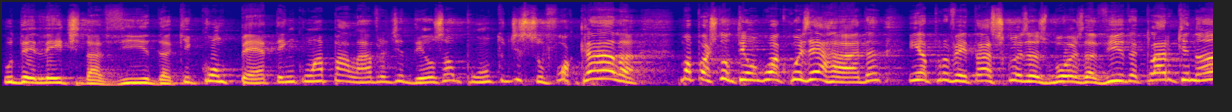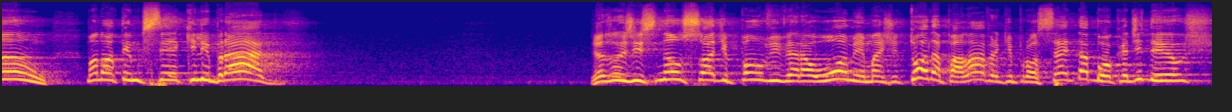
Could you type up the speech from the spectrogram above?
o deleite da vida, que competem com a palavra de Deus ao ponto de sufocá-la. Mas, pastor, tem alguma coisa errada em aproveitar as coisas boas da vida? Claro que não, mas nós temos que ser equilibrados. Jesus disse: Não só de pão viverá o homem, mas de toda a palavra que procede da boca de Deus.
